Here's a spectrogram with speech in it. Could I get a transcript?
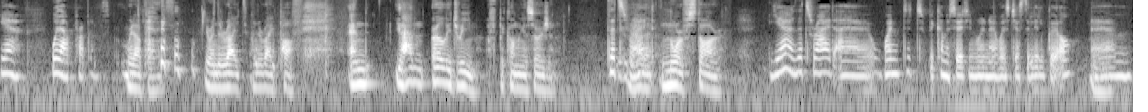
yeah, without problems. without problems? You're on the right on the right path. And you had an early dream of becoming a surgeon. That's You right. had a North Star. Yeah, that's right. I wanted to become a surgeon when I was just a little girl. Um,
